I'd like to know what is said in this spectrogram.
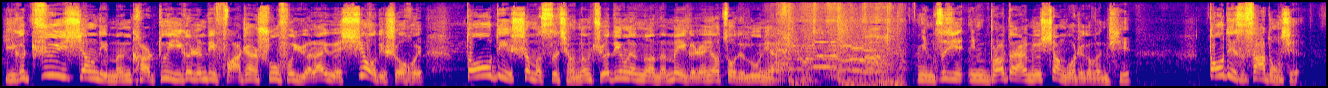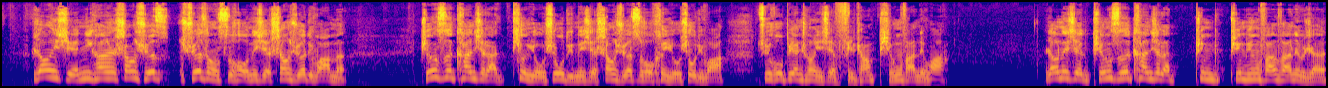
一个具象的门槛对一个人的发展束缚越来越小的社会，到底什么事情能决定了我们每个人要走的路呢？你们自己，你们不知道大家有没有想过这个问题？到底是啥东西，让一些你看上学学生时候那些上学的娃们，平时看起来挺优秀的那些上学时候很优秀的娃，最后变成一些非常平凡的娃，让那些平时看起来平平平凡凡的人。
